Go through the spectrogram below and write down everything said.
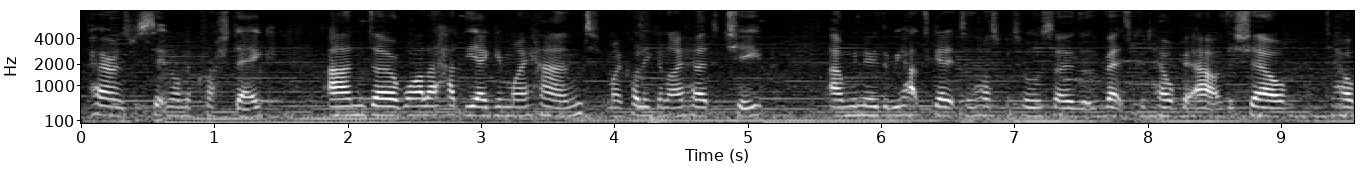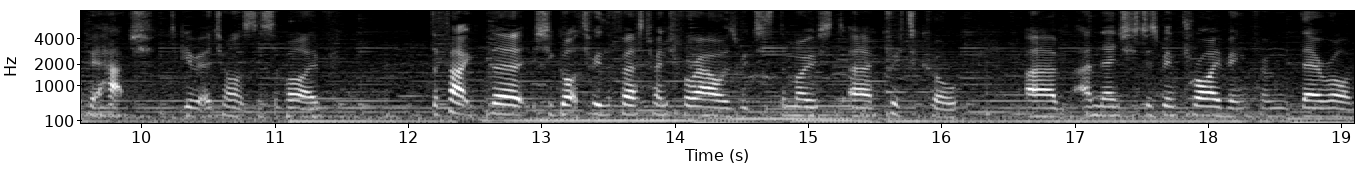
parents were sitting on a crushed egg, and uh, while I had the egg in my hand, my colleague and I heard a cheep, and we knew that we had to get it to the hospital so that the vets could help it out of the shell to help it hatch to give it a chance to survive. The fact that she got through the first 24 hours, which is the most uh, critical, um, and then she's just been thriving from there on.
